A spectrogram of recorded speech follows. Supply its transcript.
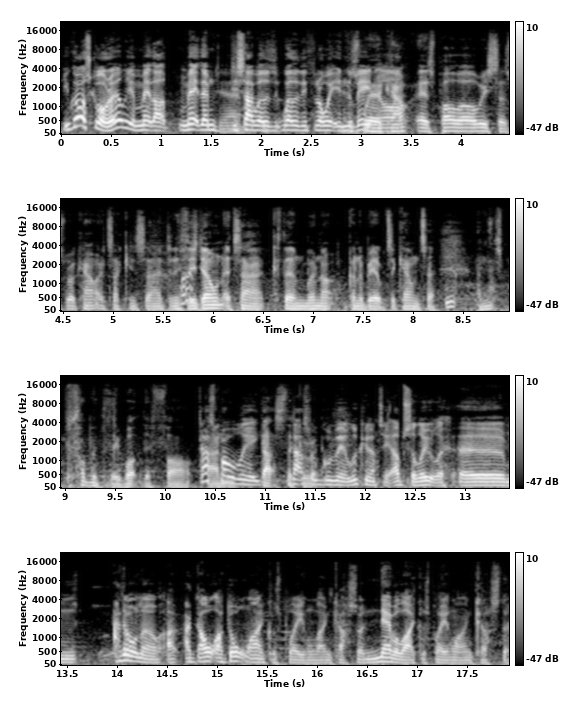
You've got to score early and make that make them decide whether whether they throw it in the bin or. count- as Paul always says, we're a counter attacking side, and if Well, they don't attack, then we're not going to be able to counter. And that's probably what they thought. That's probably that's the that's, a good way of looking at it. Absolutely. Um, I don't know. I, I don't. I don't like us playing Lancaster. I never like us playing Lancaster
